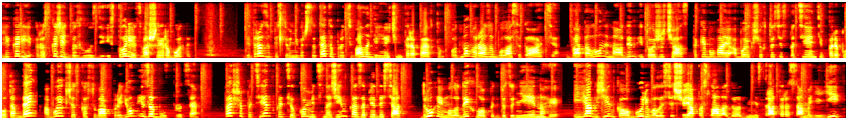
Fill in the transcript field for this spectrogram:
Лікарі, розкажіть безглузді історії з вашої роботи. Відразу після університету працювала дільничим терапевтом. Одного разу була ситуація: два талони на один і той же час. Таке буває або якщо хтось із пацієнтів переплутав день, або якщо скасував прийом і забув про це. Перша пацієнтка цілком міцна жінка за 50, другий молодий хлопець без однієї ноги. І як жінка обурювалася, що я послала до адміністратора саме її,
